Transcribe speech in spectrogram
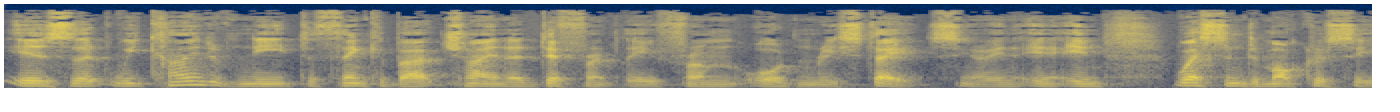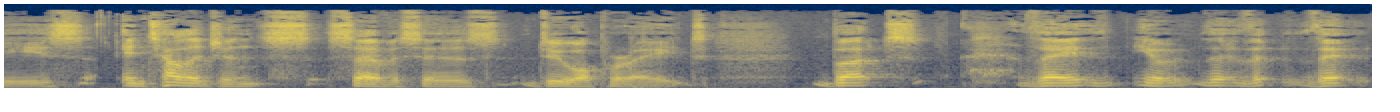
is that we kind of need to think about China differently from ordinary states. You know, in, in, in Western democracies, intelligence services do operate, but they, you know, they,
